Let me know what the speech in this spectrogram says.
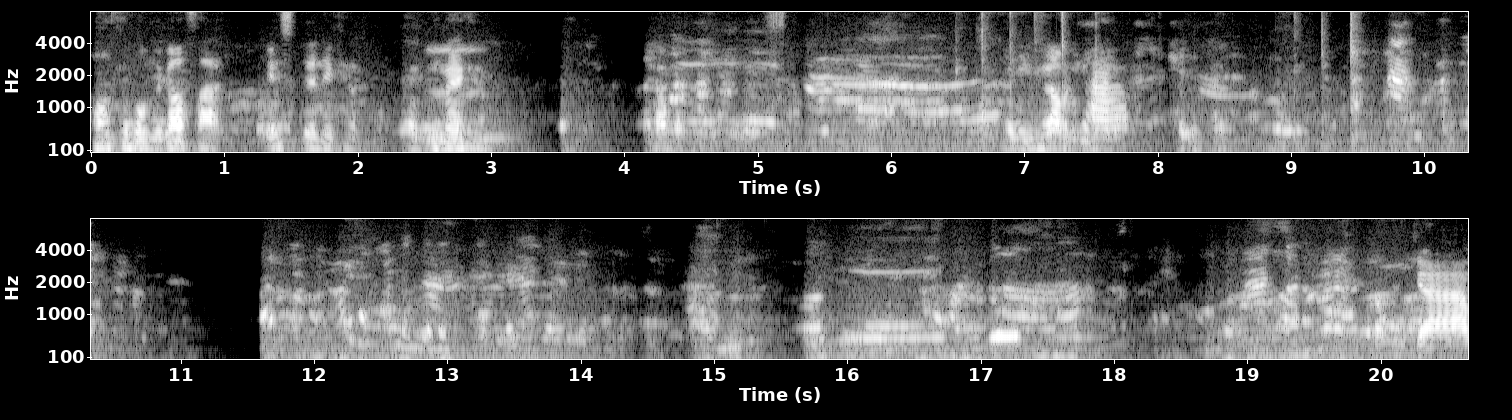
อ๋อครับผมแล้วก็ฝากเอสด้วยนะครับขอบคุณมากครับครับผมขอบคุณคขรัอบบคุณครับขอบคุณครับ ขอบคุณครับ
